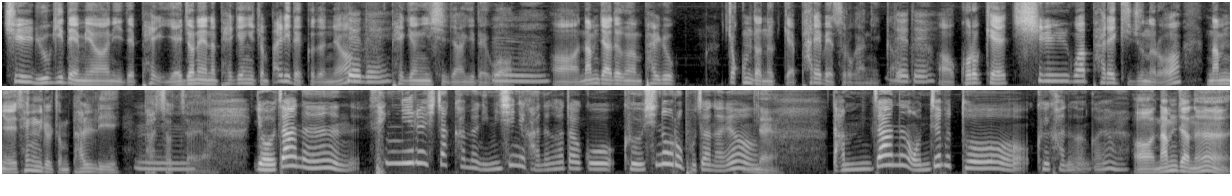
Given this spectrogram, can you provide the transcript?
76이 되면 이제 폐, 예전에는 폐경이 좀 빨리 됐거든요. 네네. 폐경이 시작이 되고 음. 어, 남자들은 86 조금 더 늦게 8의 배수로 가니까. 네네. 어, 그렇게 7과 8의 기준으로 남녀의 생리를 좀 달리 음. 봤었어요. 여자는 생리를 시작하면 임신이 가능하다고 그 신호로 보잖아요. 네. 남자는 언제부터 그게 가능한가요? 어, 남자는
